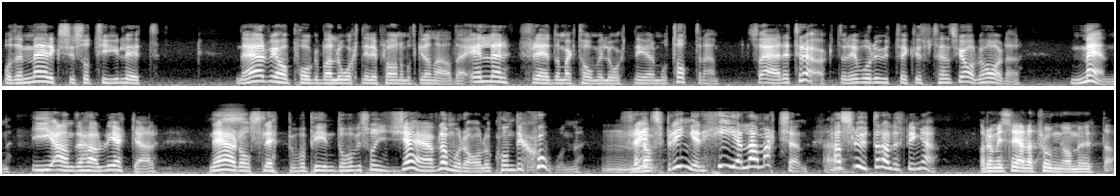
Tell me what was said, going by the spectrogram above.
Och det märks ju så tydligt när vi har Pogba lågt ner i planen mot Granada eller Fred och McTominay lågt ner mot Tottenham så är det trögt och det är vår utvecklingspotential vi har där. Men i andra halvlekar när de släpper på pinn, då har vi sån jävla moral och kondition. Mm, Fred de, springer hela matchen. Ja. Han slutar aldrig springa och de är så jävla tunga att möta.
